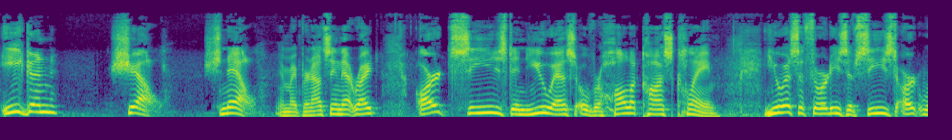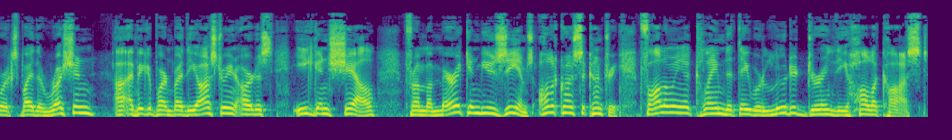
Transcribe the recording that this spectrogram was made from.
Egan Shell. Schnell, am I pronouncing that right? Art seized in U.S. over Holocaust claim. U.S. authorities have seized artworks by the Russian, uh, I beg your pardon, by the Austrian artist Egon Schell from American museums all across the country, following a claim that they were looted during the Holocaust.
